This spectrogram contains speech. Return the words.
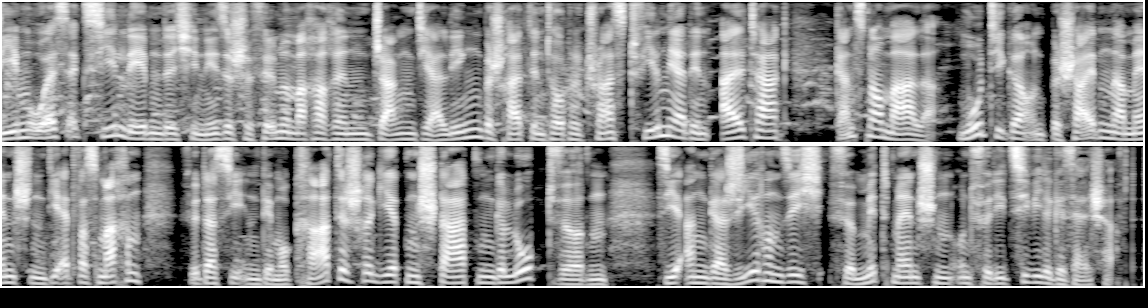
Die im US-Exil lebende chinesische Filmemacherin Zhang Jialing beschreibt in Total Trust vielmehr den Alltag ganz normaler, mutiger und bescheidener Menschen, die etwas machen, für das sie in demokratisch regierten Staaten gelobt würden. Sie engagieren sich für Mitmenschen und für die Zivilgesellschaft.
